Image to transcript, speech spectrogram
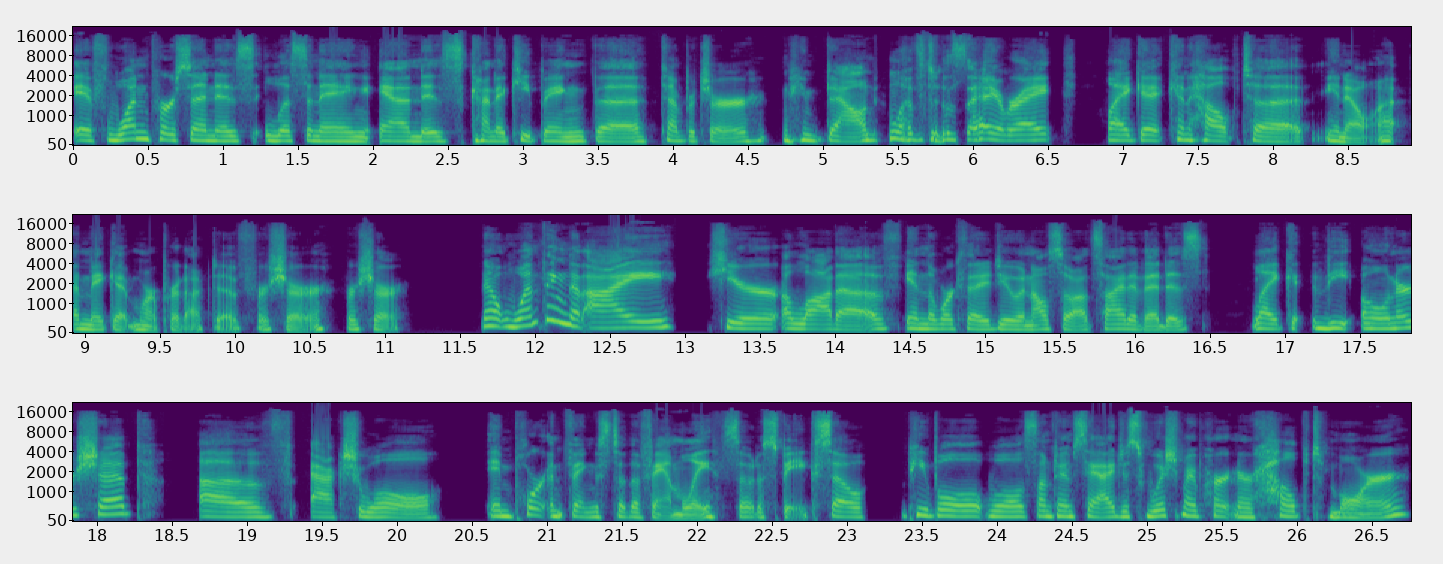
If one person is listening and is kind of keeping the temperature down, let's just say, right? Like it can help to, you know, uh, make it more productive for sure, for sure. Now, one thing that I hear a lot of in the work that I do and also outside of it is like the ownership of actual important things to the family, so to speak. So people will sometimes say, I just wish my partner helped more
